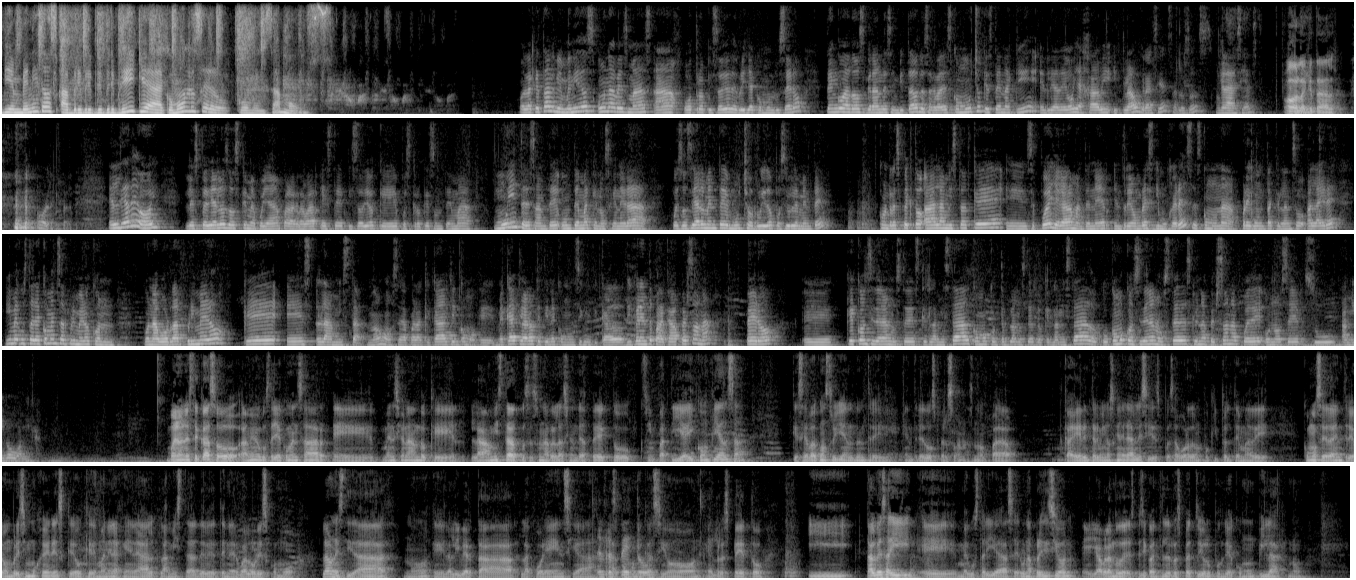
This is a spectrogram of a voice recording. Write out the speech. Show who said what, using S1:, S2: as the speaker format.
S1: Bienvenidos a Bri Bri Bri Bri Brilla como un lucero. Comenzamos.
S2: Hola, ¿qué tal? Bienvenidos una vez más a otro episodio de Brilla como un lucero. Tengo a dos grandes invitados, les agradezco mucho que estén aquí el día de hoy, a Javi y Clau, gracias a los dos.
S3: Gracias.
S4: Hola, ¿qué tal?
S2: Hola, ¿qué tal? El día de hoy les pedí a los dos que me apoyaran para grabar este episodio que pues creo que es un tema muy interesante, un tema que nos genera pues socialmente mucho ruido posiblemente con respecto a la amistad que eh, se puede llegar a mantener entre hombres y mujeres. Es como una pregunta que lanzo al aire y me gustaría comenzar primero con, con abordar primero qué es la amistad, ¿no? O sea, para que cada quien como que me queda claro que tiene como un significado diferente para cada persona, pero eh, ¿Qué consideran ustedes que es la amistad? ¿Cómo contemplan ustedes lo que es la amistad? ¿O, cómo consideran ustedes que una persona puede o no ser su amigo o amiga?
S4: Bueno, en este caso a mí me gustaría comenzar eh, mencionando que la amistad pues es una relación de afecto, simpatía y confianza que se va construyendo entre, entre dos personas, ¿no? Para caer en términos generales y después abordar un poquito el tema de cómo se da entre hombres y mujeres. Creo que de manera general la amistad debe tener valores como la honestidad, ¿no? Eh, la libertad, la coherencia, la comunicación, el respeto. Y tal vez ahí eh, me gustaría hacer una precisión, eh, y hablando de, específicamente del respeto, yo lo pondría como un pilar, ¿no?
